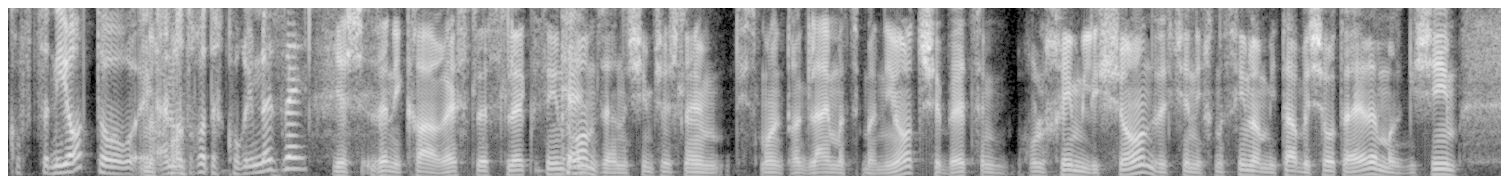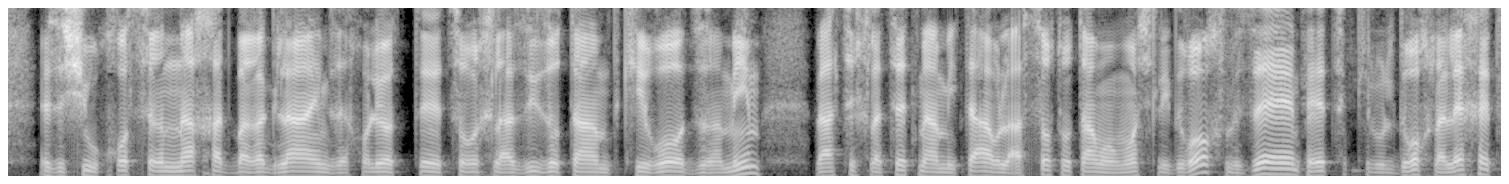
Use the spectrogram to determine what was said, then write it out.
קופצניות, או נכון. אני לא זוכרת איך קוראים לזה. יש, זה נקרא Restless Leg Syndrome, כן. זה אנשים שיש להם תסמונת רגליים עצבניות, שבעצם הולכים לישון, וכשנכנסים למיטה בשעות הערב מרגישים איזשהו חוסר נחת ברגליים, זה יכול להיות צורך להזיז אותם, דקירות, זרמים. ואז צריך לצאת מהמיטה או לעשות אותם או ממש לדרוך וזה בעצם כאילו לדרוך ללכת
